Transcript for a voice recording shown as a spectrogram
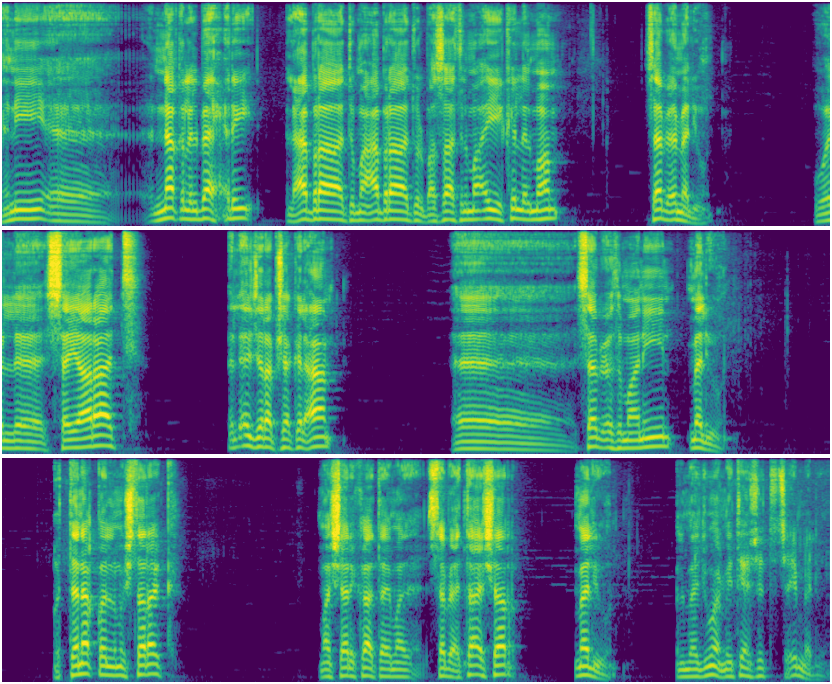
هني آه النقل البحري العبرات وما عبرات والباصات المائيه كل المهم 7 مليون. والسيارات الإجرة بشكل عام آه 87 مليون. والتنقل المشترك مع شركات 17 مليون. المجموع 296 مليون.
